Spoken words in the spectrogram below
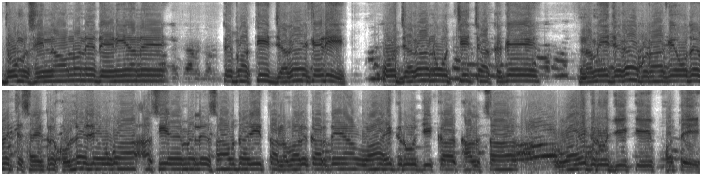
ਜੋ ਮਸ਼ੀਨਾਂ ਉਹਨਾਂ ਨੇ ਦੇਣੀਆਂ ਨੇ ਤੇ ਬਾਕੀ ਜਗ੍ਹਾ ਕਿਹੜੀ? ਉਹ ਜਗ੍ਹਾ ਨੂੰ ਉੱਚੀ ਚੱਕ ਕੇ ਨਵੀਂ ਜਗ੍ਹਾ ਬਣਾ ਕੇ ਉਹਦੇ ਵਿੱਚ ਸੈਂਟਰ ਖੋਲਿਆ ਜਾਊਗਾ। ਅਸੀਂ ਐਮਐਲਏ ਸਾਹਿਬ ਦਾ ਜੀ ਧੰਨਵਾਦ ਕਰਦੇ ਹਾਂ। ਵਾਹਿਗੁਰੂ ਜੀ ਕਾ ਖਾਲਸਾ, ਵਾਹਿਗੁਰੂ ਜੀ ਕੀ ਫਤਿਹ।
